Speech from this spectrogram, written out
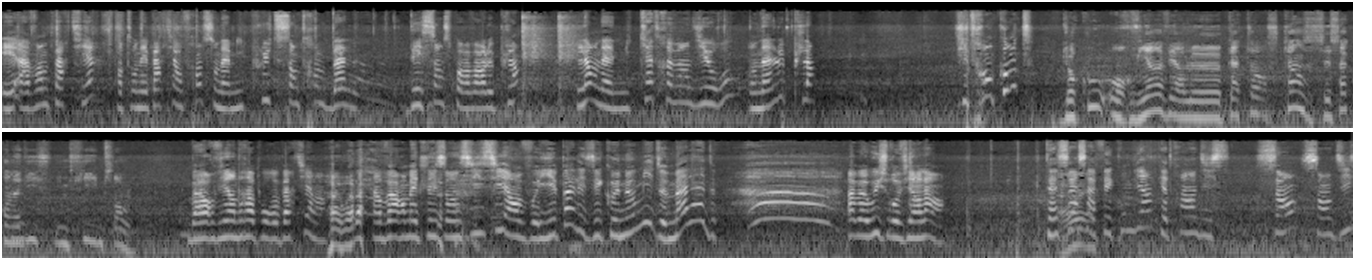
Et avant de partir, quand on est parti en France, on a mis plus de 130 balles d'essence pour avoir le plein. Là, on a mis 90 euros, on a le plein. Tu te rends compte? Du coup, on revient vers le 14-15, c'est ça qu'on a dit, il me semble. Bah on reviendra pour repartir. hein. Ah, voilà. On va remettre l'essence ici, hein. vous voyez pas les économies de malade. Ah bah oui, je reviens là. hein. Ta sœur, ouais. ça fait combien? 90 100, 110,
